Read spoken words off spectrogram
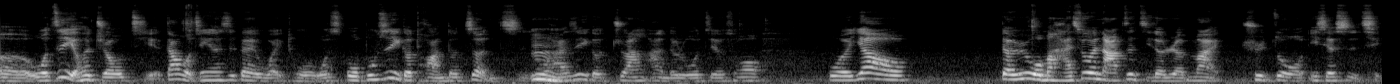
呃，我自己也会纠结。当我今天是被委托，我是我不是一个团的正职，嗯我还是一个专案的逻辑的时候，我要等于我们还是会拿自己的人脉去做一些事情。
